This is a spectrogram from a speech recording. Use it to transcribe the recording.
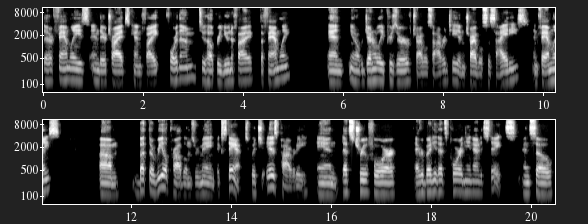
their families and their tribes can fight for them to help reunify the family and you know generally preserve tribal sovereignty and tribal societies and families um, but the real problems remain extant which is poverty and that's true for everybody that's poor in the united states and so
